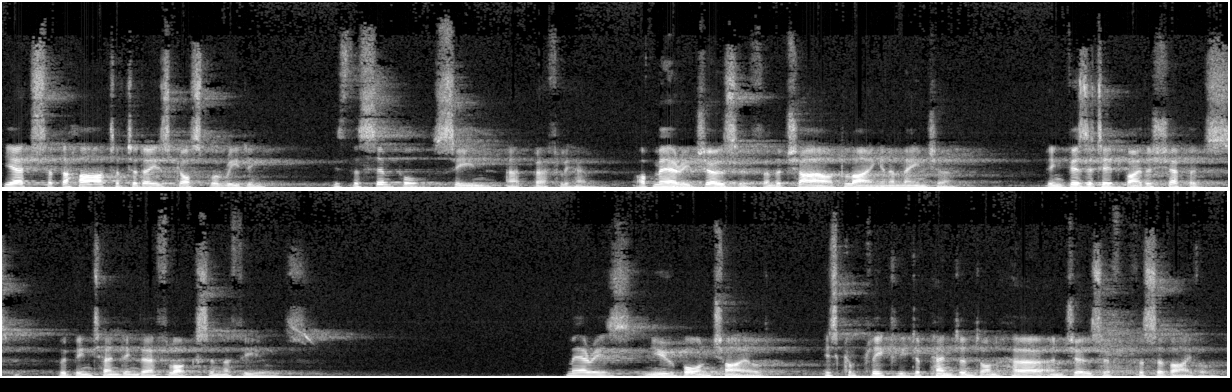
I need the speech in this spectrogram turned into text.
Yet at the heart of today's Gospel reading is the simple scene at Bethlehem of Mary, Joseph, and the child lying in a manger being visited by the shepherds who had been tending their flocks in the fields. Mary's newborn child is completely dependent on her and Joseph for survival.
